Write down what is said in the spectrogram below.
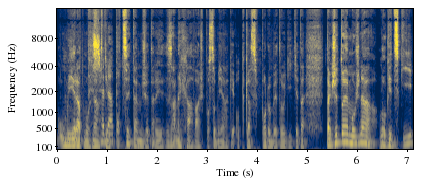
umírat možná Předat. s tím pocitem, že tady zanecháváš po sobě nějaký odkaz v podobě toho dítěte. Takže to je možná logický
